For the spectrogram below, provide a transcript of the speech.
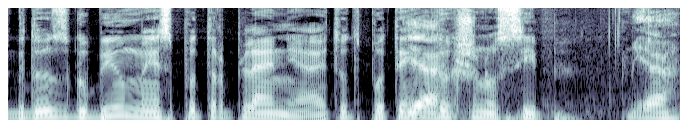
kdo zgubil mes potrpljenja, je tudi potem ja. kakšen osip? Ja.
